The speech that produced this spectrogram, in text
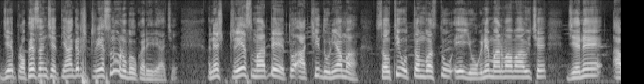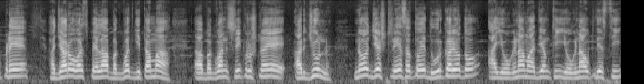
જે પ્રોફેશન છે, ત્યાં આગળ સ્ટ્રેસનો અનુભવ કરી રહ્યા છે. અને સ્ટ્રેસ માટે તો આખી દુનિયામાં સૌથી ઉત્તમ વસ્તુ એ યોગને માનવામાં આવ્યું છે, જેને આપણે હજારો વર્ષ પહેલાં ભગવદ્ ગીતામાં ભગવાન શ્રી કૃષ્ણએ અર્જુનનો જે સ્ટ્રેસ હતો એ દૂર કર્યો હતો. આ યોગના માધ્યમથી, યોગના ઉપદેશથી,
